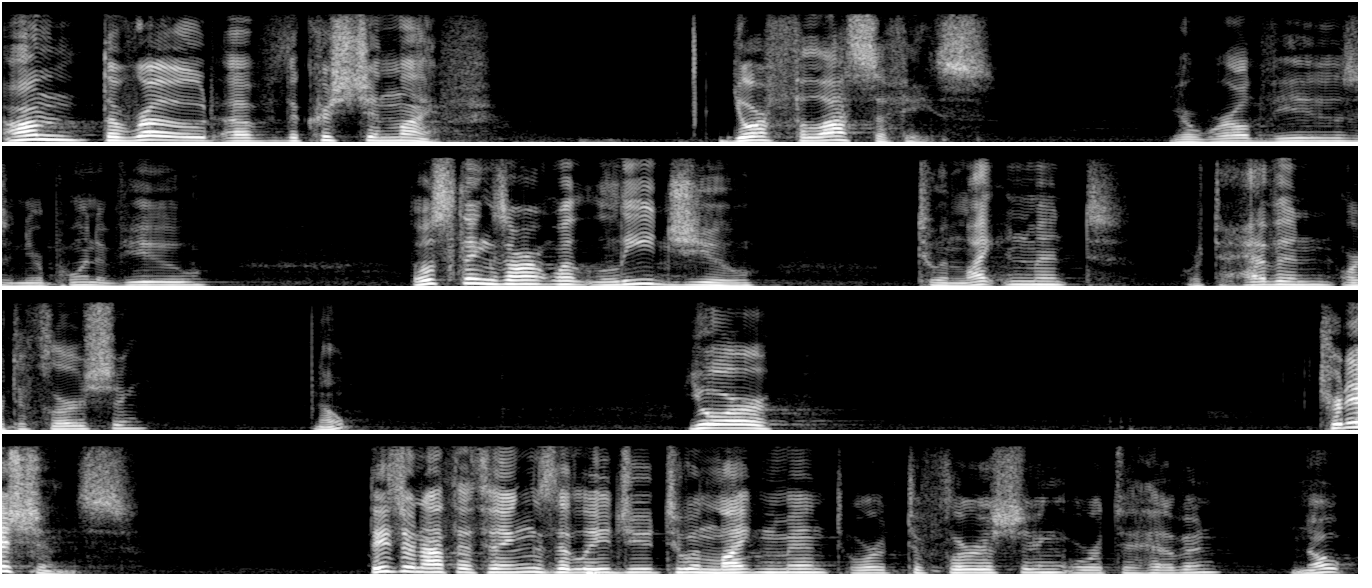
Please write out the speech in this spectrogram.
on the road of the Christian life, your philosophies, your worldviews, and your point of view, those things aren't what leads you to enlightenment or to heaven or to flourishing. No. Your traditions, these are not the things that lead you to enlightenment or to flourishing or to heaven. Nope.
